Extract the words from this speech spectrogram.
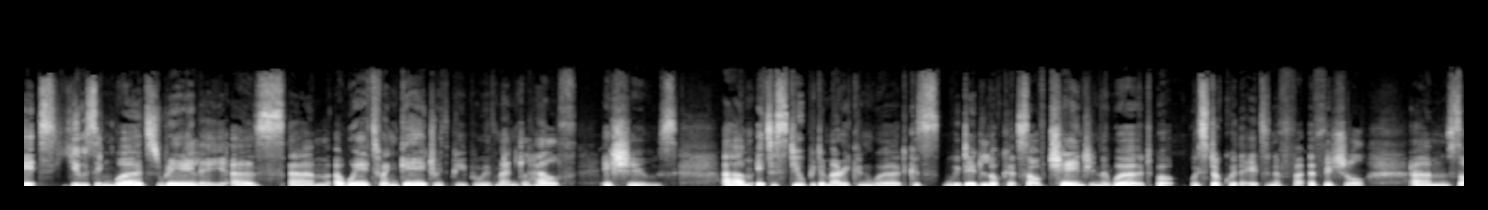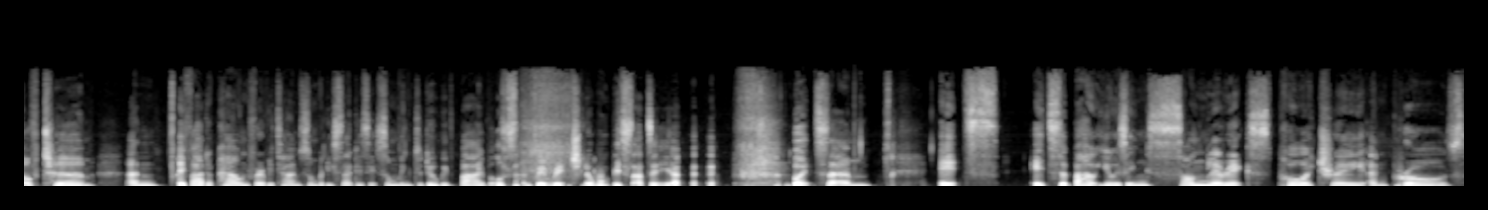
it's using words really as um, a way to engage with people with mental health issues. Um, it's a stupid American word because we did look at sort of changing the word, but we're stuck with it. It's an of- official um, sort of term. And if I had a pound for every time somebody said, "Is it something to do with Bibles?" I'd be rich and I wouldn't be sat here. but um, it's it's about using song lyrics, poetry, and prose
